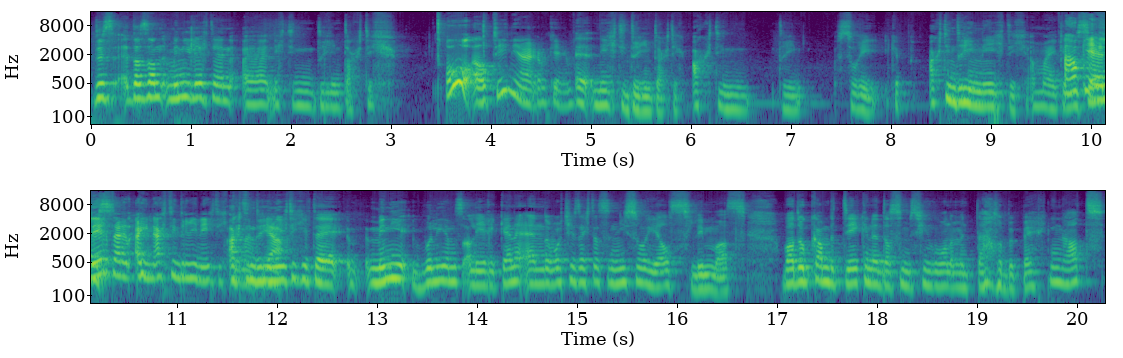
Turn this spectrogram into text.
Dus eh, dat is dan mini-leertijd eh 1983. Oh, al tien jaar, oké. Eh 1983. 18... Sorry, ik heb 1893. Amai, ik heb Ah, oké, hij leert daar ah, in 1893 kennen. 1893 heeft hij Minnie Williams al leren kennen en er wordt gezegd dat ze niet zo heel slim was. Wat ook kan betekenen dat ze misschien gewoon een mentale beperking had.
